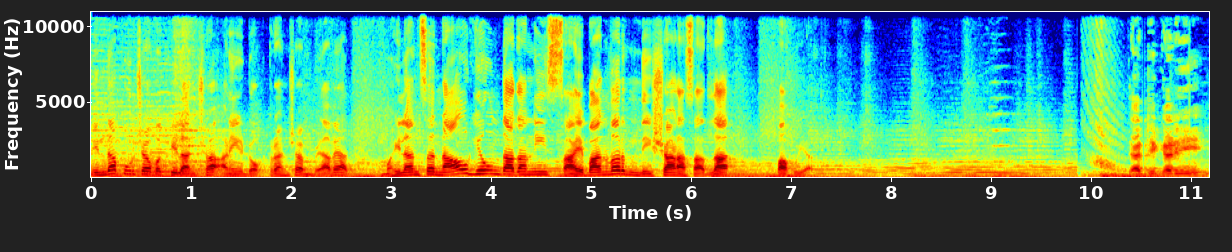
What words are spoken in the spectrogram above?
इंदापूरच्या वकिलांच्या आणि डॉक्टरांच्या मेळाव्यात महिलांचं नाव घेऊन दादांनी साहेबांवर निशाणा साधला. पाहूयात. त्या ठिकाणी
